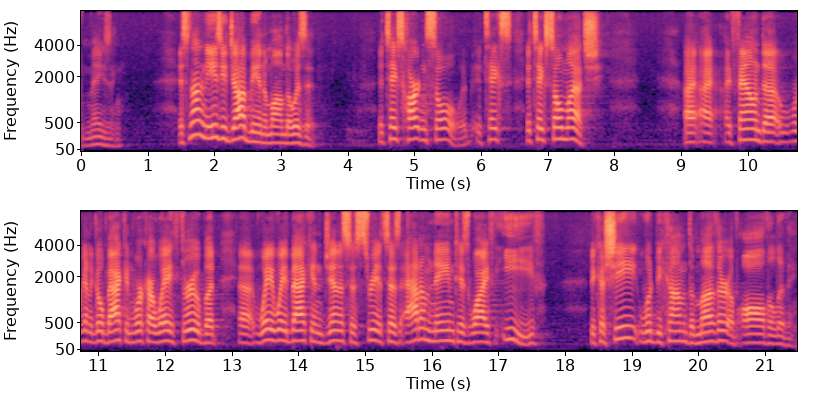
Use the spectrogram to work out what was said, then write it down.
Amazing. It's not an easy job being a mom, though, is it? It takes heart and soul. It, it takes, it takes so much. I, I, I found, uh, we're going to go back and work our way through, but uh, way, way back in Genesis 3, it says Adam named his wife Eve because she would become the mother of all the living.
